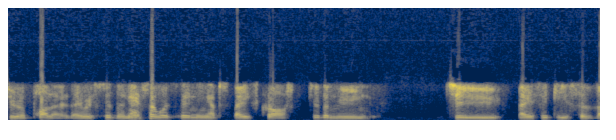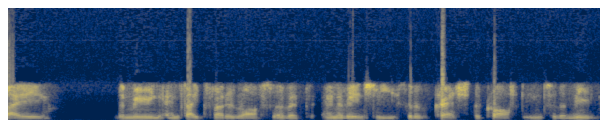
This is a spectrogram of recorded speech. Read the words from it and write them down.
to Apollo. They were the NASA was sending up spacecraft to the moon to basically survey the moon and take photographs of it and eventually sort of crash the craft into the moon.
